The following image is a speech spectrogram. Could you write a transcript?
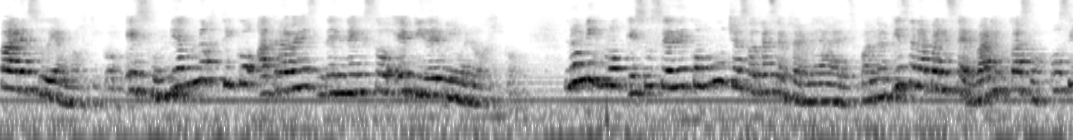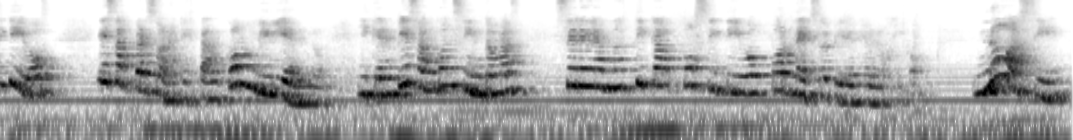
para su diagnóstico. Es un diagnóstico a través del nexo epidemiológico. Lo mismo que sucede con muchas otras enfermedades. Cuando empiezan a aparecer varios casos positivos, esas personas que están conviviendo y que empiezan con síntomas, se le diagnostica positivo por nexo epidemiológico. No así,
